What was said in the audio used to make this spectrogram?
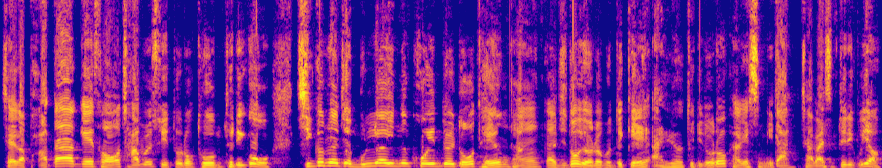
제가 바닥에서 잡을 수 있도록 도움 드리고 지금 현재 물려있는 코인들도 대응 방안까지도 여러분들께 알려드리도록 하겠습니다. 자 말씀드리고요.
